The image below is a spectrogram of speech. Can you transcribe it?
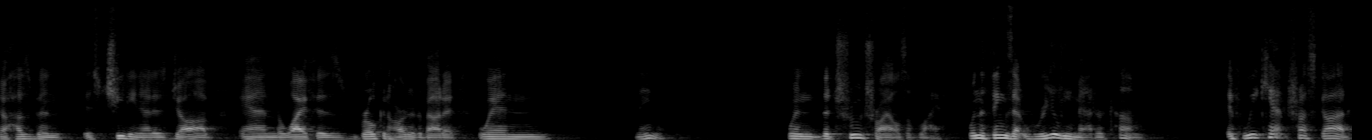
a husband is cheating at his job and the wife is brokenhearted about it, when, name it, when the true trials of life, when the things that really matter come. If we can't trust God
